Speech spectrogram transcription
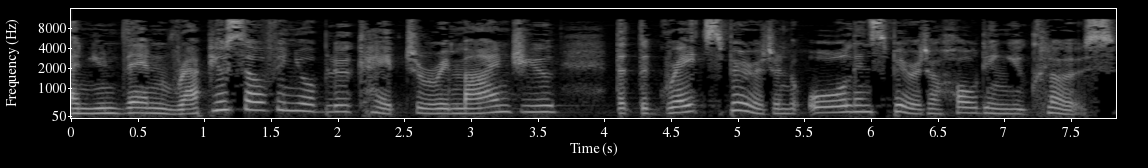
And you then wrap yourself in your blue cape to remind you that the Great Spirit and all in spirit are holding you close,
